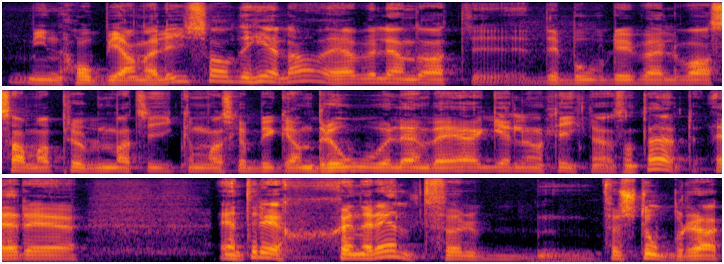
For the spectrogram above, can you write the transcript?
min hobbyanalys av det hela är väl ändå att det borde väl vara samma problematik om man ska bygga en bro eller en väg eller något liknande sånt där. Är, det, är inte det generellt för, för stora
